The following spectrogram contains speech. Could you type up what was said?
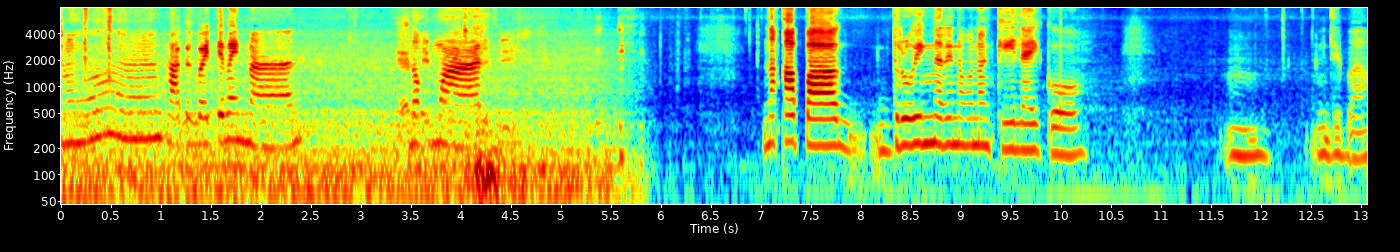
Mm, Happy birthday my man. Nokmal. Nakapag-drawing na rin ako ng kilay ko. Mm, di ba?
